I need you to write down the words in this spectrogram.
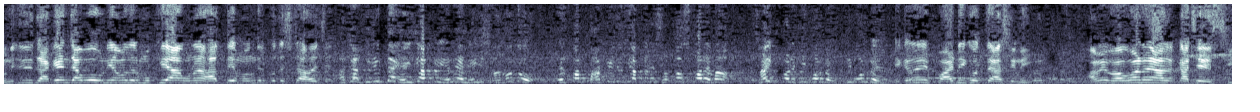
উনি যদি ডাকেন যাব। উনি আমাদের মুখিয়া। ওনার হাত দিয়ে মন্দির প্রতিষ্ঠা হয়েছে। আচ্ছা দিলীপ দা এই যে আপনি এলেন এই স্বাগত। এরপর পার্টি যদি আপনাকে সপাস করে বা সাইড করে কি করবেন? কি বলবেন? এখানে আমি পার্টি করতে আসিনি। আমি ভগবানের কাছে এসেছি।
